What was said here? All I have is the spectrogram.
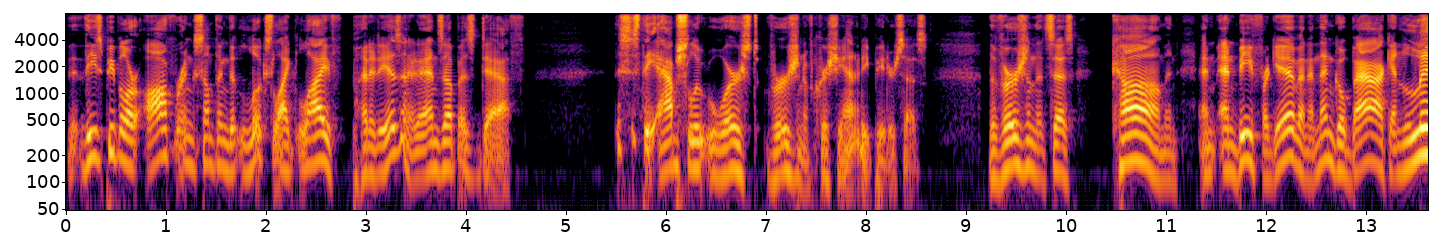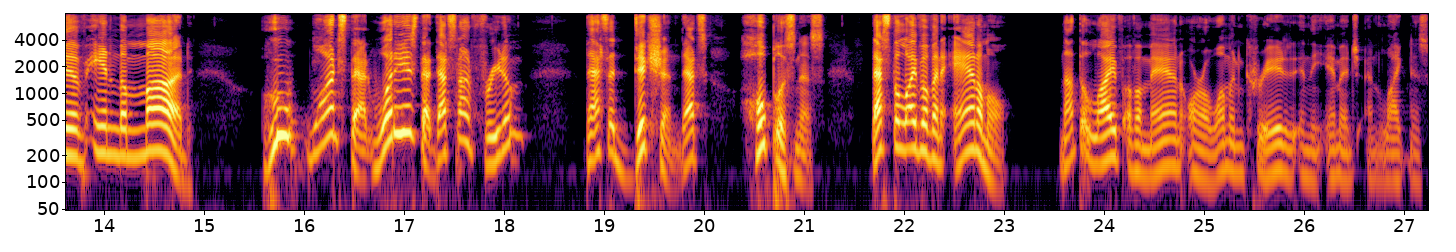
These people are offering something that looks like life, but it isn't. It ends up as death. This is the absolute worst version of Christianity, Peter says. The version that says, come and, and, and be forgiven and then go back and live in the mud. Who wants that? What is that? That's not freedom. That's addiction. That's hopelessness. That's the life of an animal, not the life of a man or a woman created in the image and likeness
